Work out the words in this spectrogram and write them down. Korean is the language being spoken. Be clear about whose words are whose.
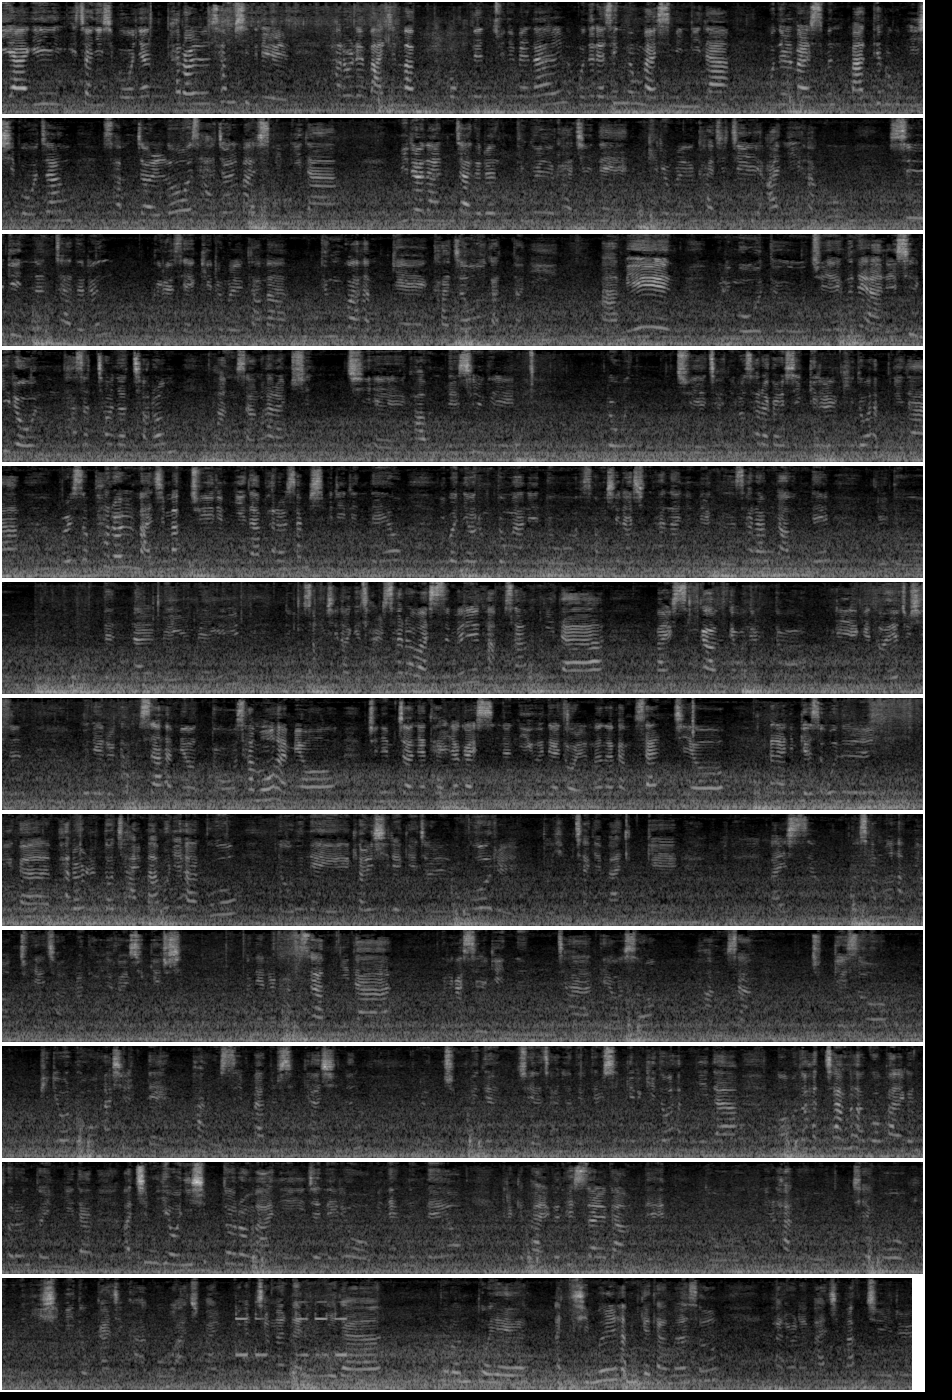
Speaker 1: 이야기 2025년 8월 31일 8월의 마지막 복된 주님의 날 오늘의 생명 말씀입니다. 오늘 말씀은 마태복음 25장 3절로 4절 말씀입니다. 미련한 자들은 등을 가지되 기름을 가지지 아니하고 슬기 있는 자들은 그릇에 기름을 담아 등과 함께 가져갔더니 아멘 우리 모두 주의 슬기로운 다섯 처녀처럼 항상 하나님 주신 지혜 가운데 슬기로운 주의 자녀로 살아갈 수 있기를 기도합니다. 벌써 8월 마지막 주 사모하며 주님 전에 달려갈 수 있는 이 은혜도 얼마나 감사한지요. 하나님께서 오늘 우리가 8월을 또 잘 마무리하고 또 은혜의 결실의 계절 9월을 또 힘차게 맞게 오늘 말씀 또 사모하며 주의 전으로 달려갈 수 있게 해주신 은혜를 감사합니다. 우리가 슬기 있는 자 되어서 항상 주께서 필요로 하실 때 바로 쓰임 받을 수 있게 하시는 그런 준비된 주의 자녀들 될 수 있기를 기도합니다. 너무도 화창하고 밝은 토론토입니다. 아침 기온이 10도로 많이 이제 내려오긴 했는데요. 이렇게 밝은 햇살 가운데 또 오늘 하루 최고 기온은 22도까지 가고 아주 맑고 화창한 날입니다. 토론토의 아침을 함께 담아서 8월의 마지막 주일을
